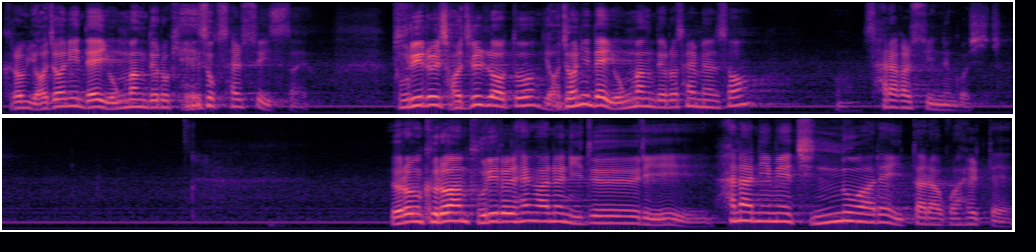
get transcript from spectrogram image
그럼 여전히 내 욕망대로 계속 살 수 있어요. 불의를 저질러도 여전히 내 욕망대로 살면서 살아갈 수 있는 것이죠. 여러분 그러한 불의를 행하는 이들이 하나님의 진노 아래 있다라고 할 때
